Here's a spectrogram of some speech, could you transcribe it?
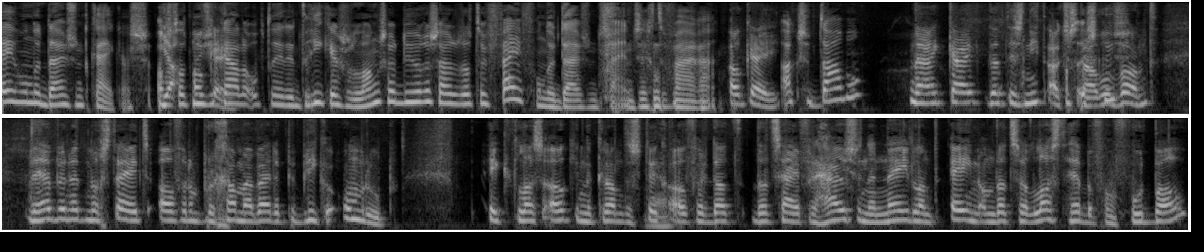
200.000 kijkers. Als ja, dat muzikale okay. optreden drie keer zo lang zou duren... zouden dat er 500.000 zijn, zegt de VARA. Oké. Okay. Acceptabel? Nee, kijk, dat is niet acceptabel, want we hebben het nog steeds over een programma bij de publieke omroep. Ik las ook in de krant een stuk ja. over dat, dat zij verhuizen naar Nederland 1... omdat ze last hebben van voetbal.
